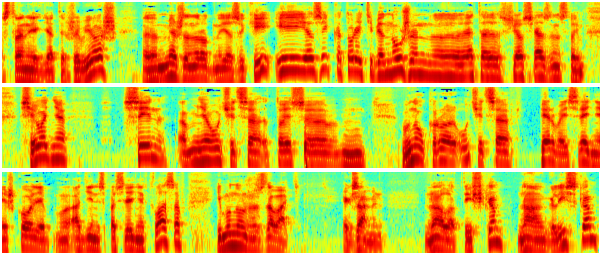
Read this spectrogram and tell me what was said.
страны, где ты живешь, международные языки и язык, который тебе нужен, это все связано с твоим. Сегодня сын мне учится, то есть внук учится в первой и средней школе, один из последних классов, ему нужно сдавать экзамен на латышском, на английском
